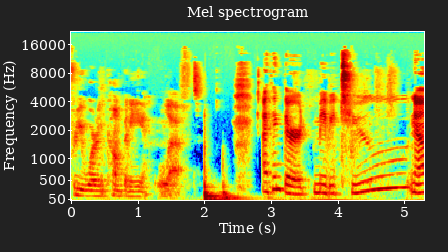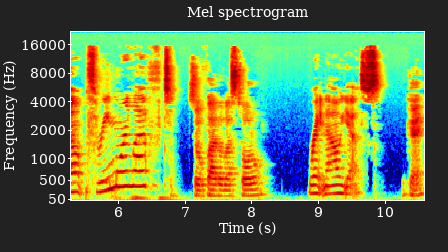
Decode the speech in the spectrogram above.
Free Warden company left? I think there are maybe two, no, three more left So five of us total. right now. Yes. Okay.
